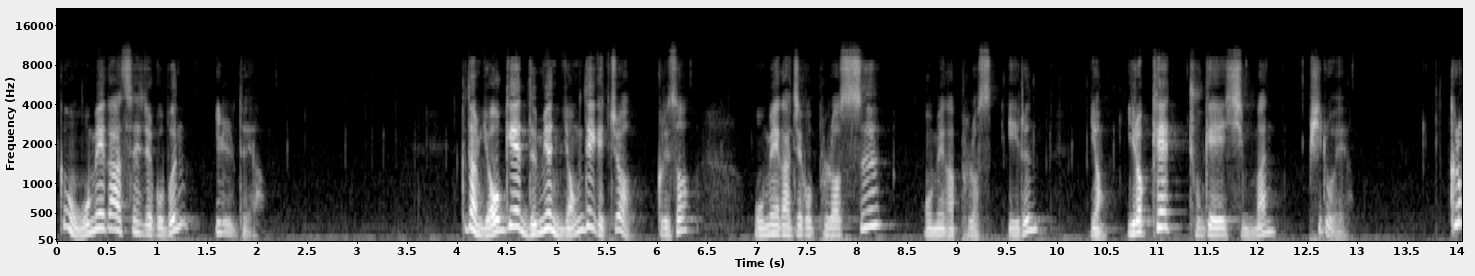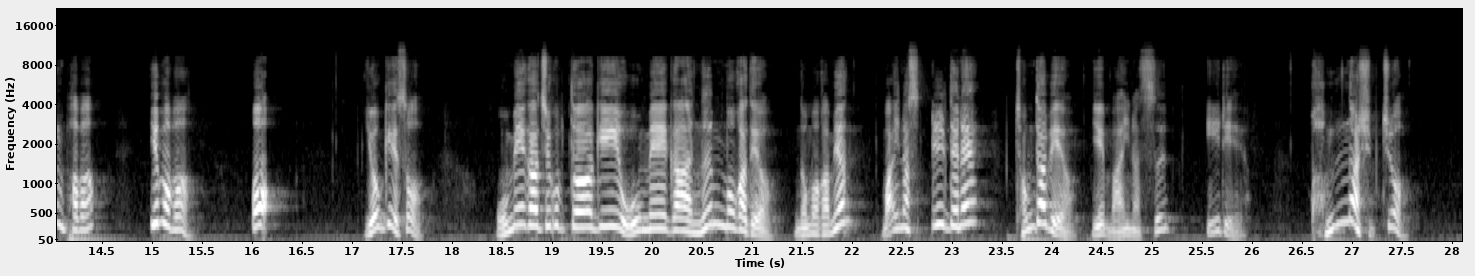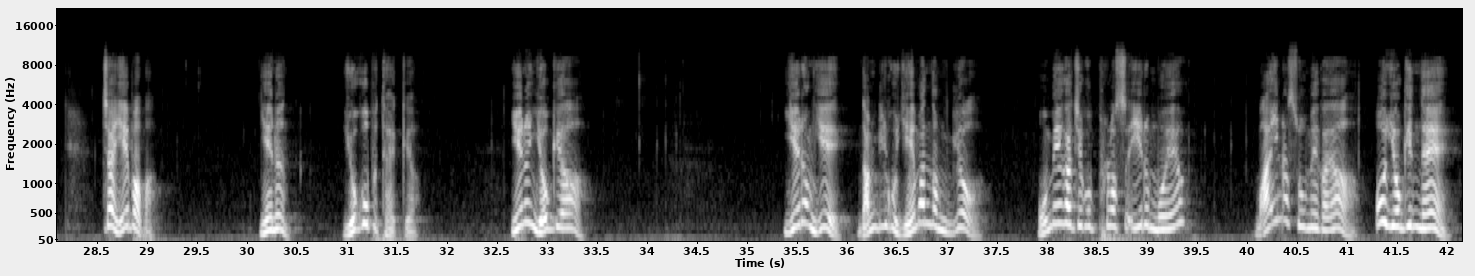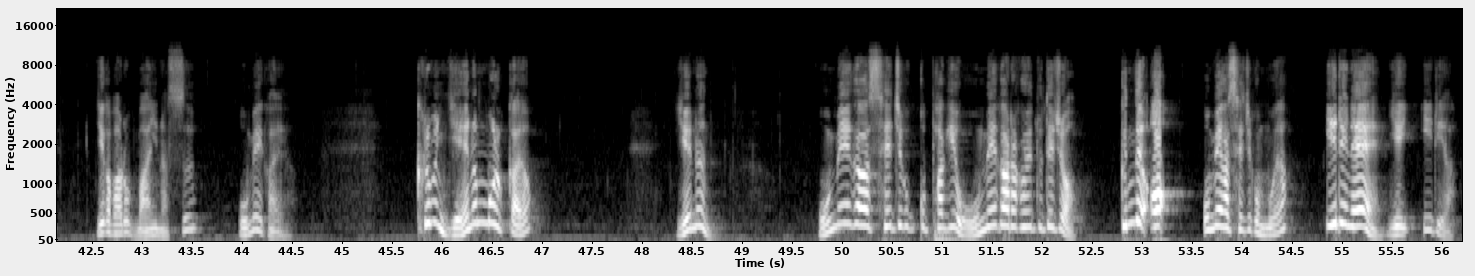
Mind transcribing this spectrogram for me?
그럼 오메가 세제곱은 1 돼요. 그 다음 여기에 넣으면 0 되겠죠? 그래서 오메가 제곱 플러스 오메가 플러스 1은 0. 이렇게 두 개의 식만 필요해요. 그럼 봐봐. 얘 봐봐. 어? 여기에서 오메가 제곱 더하기 오메가는 뭐가 돼요? 넘어가면 마이너스 1 되네? 정답이에요. 얘 마이너스 1이에요. 겁나 쉽죠? 자, 얘 봐봐. 얘는 요거부터 할게요. 얘는 여기야. 얘랑 얘 남기고 얘만 남겨. 오메가 제곱 플러스 1은 뭐예요? 마이너스 오메가야. 어, 여기 있네. 얘가 바로 마이너스 오메가예요. 그러면 얘는 뭘까요? 얘는 오메가 세제곱 곱하기 오메가라고 해도 되죠. 근데 어? 오메가 세제곱 뭐야? 1이네. 얘 1이야.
